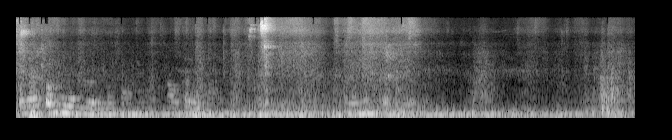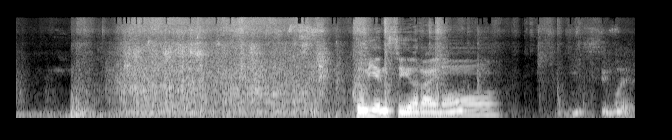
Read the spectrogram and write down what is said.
เอาไว้ตรงมุมเลยนะคะเอาไปมาเอาไม่ใส่เลย ตู้เย็นสีอะไรเนาะซิลเวอร์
